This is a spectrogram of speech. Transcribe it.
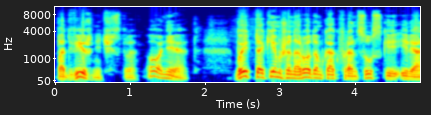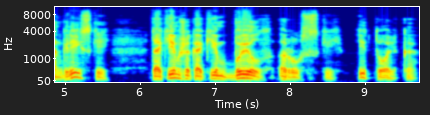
подвижничество. О, нет! Быть таким же народом, как французский или английский, таким же, каким был русский, и только.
